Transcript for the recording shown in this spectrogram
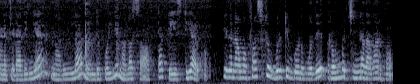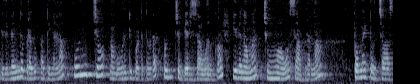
நினைச்சிடாதீங்க. நல்லா வெந்து போய் நல்லா சாஃப்டா டேஸ்டியா இருக்கும். இதை நாம ஃபர்ஸ்ட் உருட்டி போடும்போது ரொம்ப சின்னதா தான் இருக்கும். இது வெந்த பிறகு பாத்தீங்கன்னா கொஞ்சம் நம்ம உருட்டி போட்டதை விட கொஞ்சம் பெருசாவும் இருக்கும். இதை நம்ம சும்மாவும் சாப்பிடலாம். டொமேட்டோ சாஸ்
